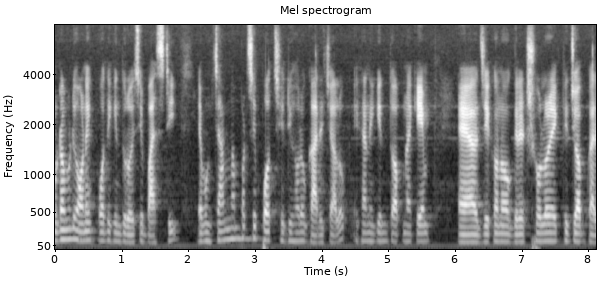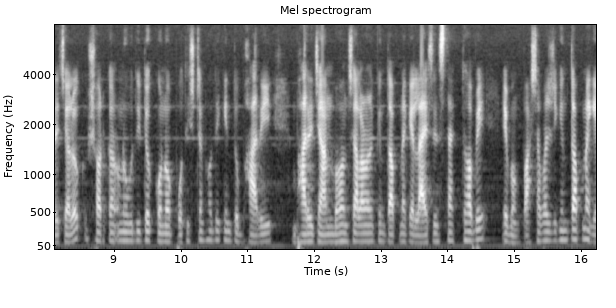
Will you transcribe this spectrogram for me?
মোটামুটি অনেক পদে কিন্তু রয়েছে বাইশটি এবং চার নম্বর যে পদ সেটি হলো গাড়ি চালক। এখানে কিন্তু আপনাকে যে কোনো গ্রেড ষোলোর একটি জব গাড়ি চালক, সরকার অনুমোদিত কোনো প্রতিষ্ঠান হতে কিন্তু ভারী ভারী যানবাহন চালানোর কিন্তু আপনাকে লাইসেন্স থাকতে হবে এবং পাশাপাশি কিন্তু আপনাকে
